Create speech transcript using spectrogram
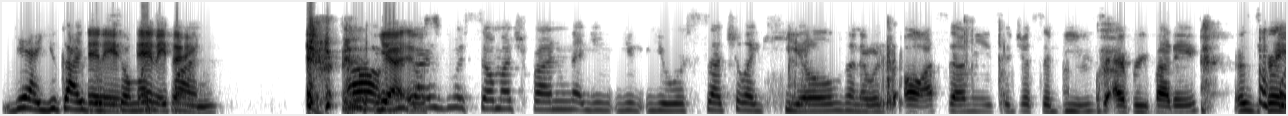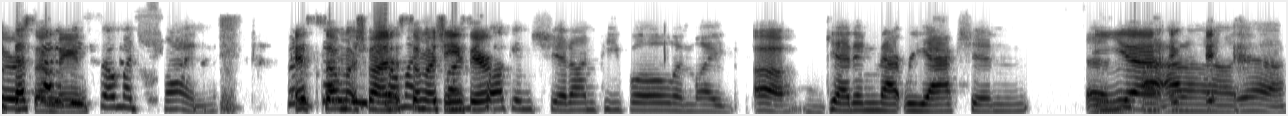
Yeah, you guys Any- were so much anything. fun. Oh, yeah, you it guys was were so much fun that you, you you were such like heels and it was awesome. You used to just abuse everybody. It was great. We That's so gotta mean. be so much fun. But It's so much fun. It's so much easier. Fucking shit on people and like oh, getting that reaction. And Yeah, I, I don't it- know. yeah,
